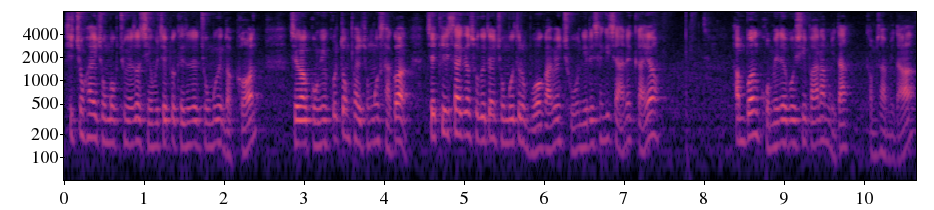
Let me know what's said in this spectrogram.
시총 하위 종목 중에서 재무제표 개선된 종목에 넣건 제가 공유한 꿀똥파이 종목 사건 제 필살기가 소개된 종목들을 모아가면 좋은 일이 생기지 않을까요? 한번 고민해 보시기 바랍니다. 감사합니다.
